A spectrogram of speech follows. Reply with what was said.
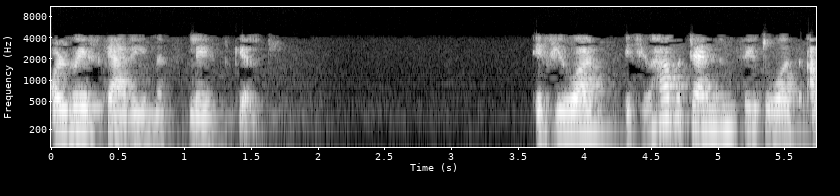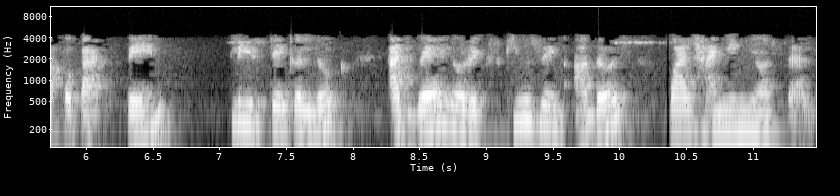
always carry misplaced guilt. If you are if you have a tendency towards upper back pain, please take a look at where you're excusing others while hanging yourself.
